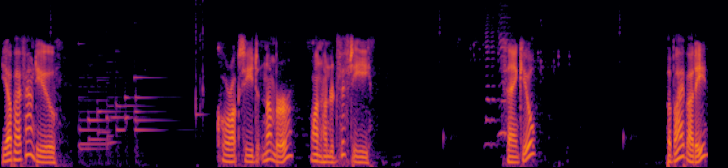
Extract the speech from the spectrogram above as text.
Yep, I found you. Korok seed number 150. Thank you. Bye-bye, buddy.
